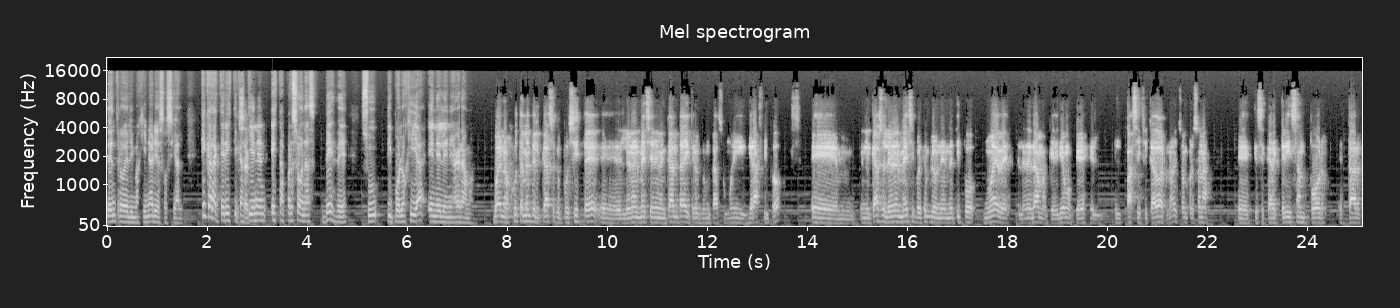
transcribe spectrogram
dentro del imaginario social. ¿Qué características tienen estas personas desde su tipología en el eneagrama? Bueno, justamente el caso que pusiste, eh, Leonel Messi a mí me encanta y creo que es un caso muy gráfico. Eh, en el caso de Leonel Messi, por ejemplo, un el tipo 9 del enegrama, que diríamos que es el, pacificador, ¿no? Y son personas eh, que se caracterizan por estar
